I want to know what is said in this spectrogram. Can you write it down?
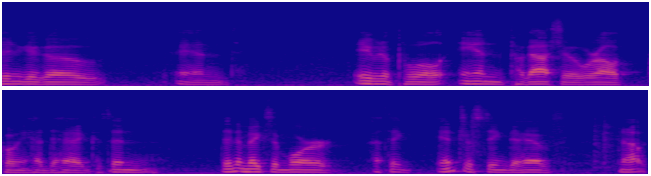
Vingegaard and Evenepoel and Pogacar were all going head to head because then then it makes it more I think interesting to have not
